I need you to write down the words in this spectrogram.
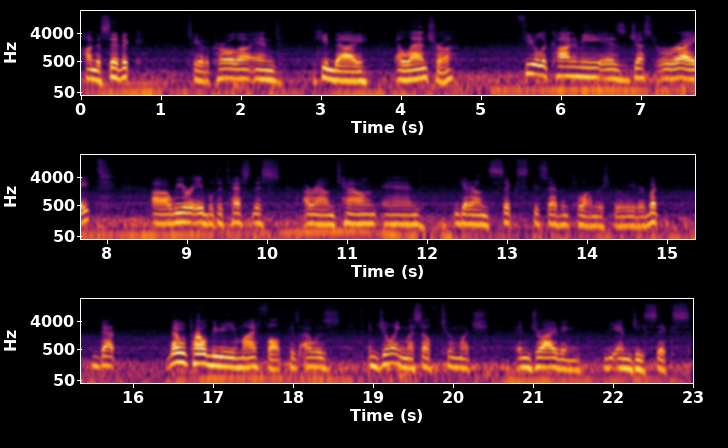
Honda Civic, Toyota Corolla, and Hyundai Elantra, fuel economy is just right. Uh, we were able to test this around town and you get around six to seven kilometers per liter. But that that would probably be my fault because I was enjoying myself too much in driving the MG6.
